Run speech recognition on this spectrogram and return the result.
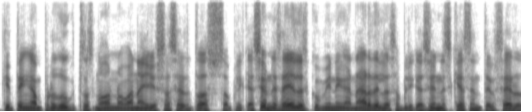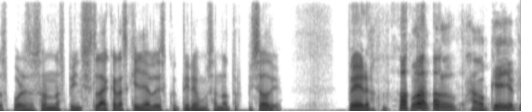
que tengan productos, ¿no? No van a ellos a hacer todas sus aplicaciones. A ellos les conviene ganar de las aplicaciones que hacen terceros. Por eso son unos pinches lacras que ya lo discutiremos en otro episodio. Pero, Bueno, ah, ok, ok.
